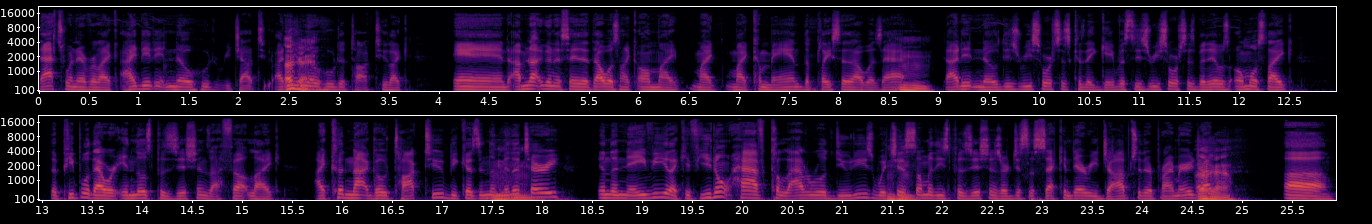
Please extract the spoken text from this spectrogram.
that's whenever like I didn't know who to reach out to. I didn't Okay. know who to talk to. Like, and I'm not gonna say that that was like on my my my command, the place that I was at. Mhm. I didn't know these resources because they gave us these resources, but it was almost like the people that were in those positions. I felt like I could not go talk to because in the Mhm. military. In the Navy, like if you don't have collateral duties, which is Mhm. some of these positions are just a secondary job to their primary job, Okay. um,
